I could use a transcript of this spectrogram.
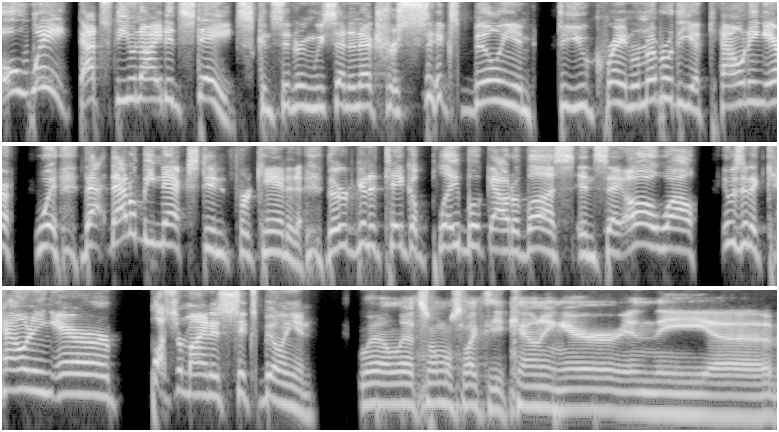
Oh, wait, that's the United States, considering we sent an extra six billion to Ukraine. Remember the accounting error? That that'll be next in for Canada. They're going to take a playbook out of us and say, oh, well, it was an accounting error, plus or minus six billion. Well, that's almost like the accounting error in the uh,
